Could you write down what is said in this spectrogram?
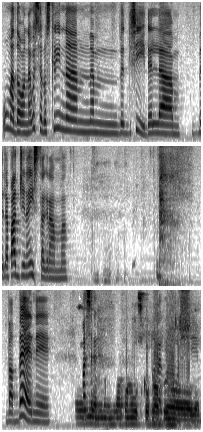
Oh madonna, questo è lo screen mm, mm, de- sì, della, della pagina Instagram. Va bene. Eh, Ma se- io non la conosco Non la proprio,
